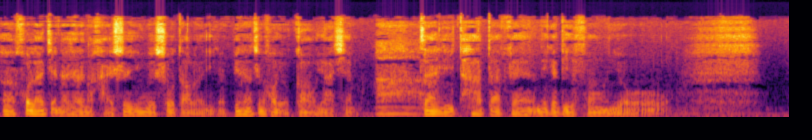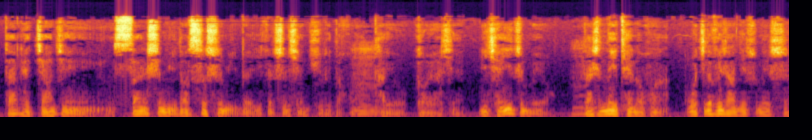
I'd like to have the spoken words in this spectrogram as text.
呃，后来检查下来呢，还是因为受到了一个边上正好有高压线嘛，啊，在离它大概那个地方有大概将近三十米到四十米的一个直线距离的话，它有高压线，以前一直没有，但是那天的话，我记得非常清楚，那是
